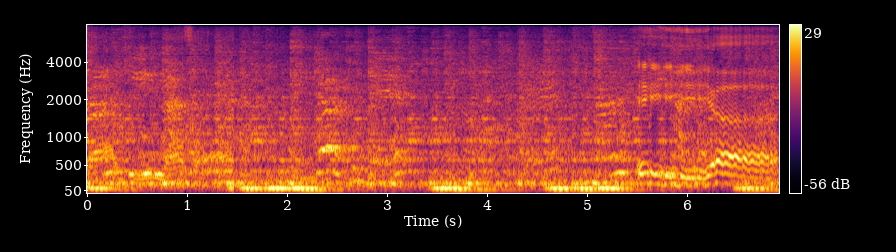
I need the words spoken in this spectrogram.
very nice. Hey, yeah.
